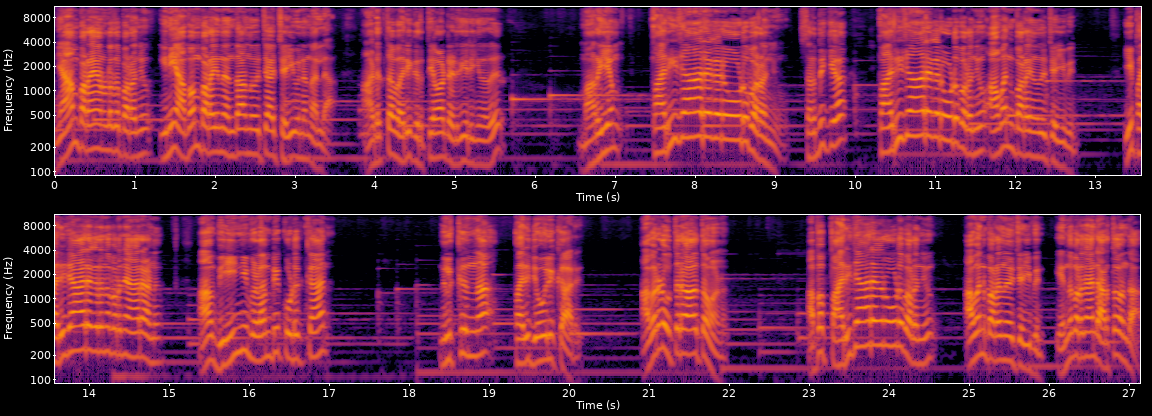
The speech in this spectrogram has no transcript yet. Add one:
ഞാൻ പറയാനുള്ളത് പറഞ്ഞു ഇനി അവൻ പറയുന്നത് എന്താന്ന് വെച്ചാൽ ചെയ്യൂനെന്നല്ല അടുത്ത വരി കൃത്യമായിട്ട് എഴുതിയിരിക്കുന്നത് മറിയം പരിചാരകരോട് പറഞ്ഞു. ശ്രദ്ധിക്കുക പരിചാരകരോട് പറഞ്ഞു അവൻ പറയുന്നത് ചെയ്യുവിൻ. ഈ പരിചാരകർ എന്ന് പറഞ്ഞ ആരാണ്? ആ വീഞ്ഞ് വിളമ്പി കൊടുക്കാൻ നിൽക്കുന്ന പരിജോലിക്കാർ അവരുടെ ഉത്തരവാദിത്തമാണ് അപ്പൊ പരിചാരകരോട് പറഞ്ഞു അവൻ പറയുന്നത് ചെയ്യുവിൻ എന്ന് പറഞ്ഞാൽ അതിന്റെ അർത്ഥം എന്താ?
